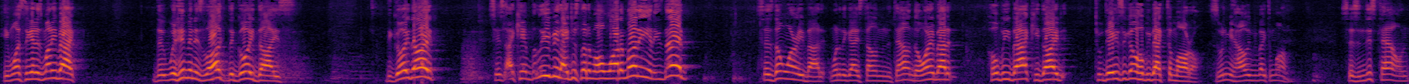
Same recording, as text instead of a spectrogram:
He wants to get his money back. The, with him in his luck, the guy dies. The guy died. Says, I can't believe it. I just let him a whole wad of money and he's dead. Says, don't worry about it. One of the guys tell him in the town, don't worry about it. He'll be back. He died two days ago. He'll be back tomorrow. He Says, what do you mean? How will he be back tomorrow? Says, in this town,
